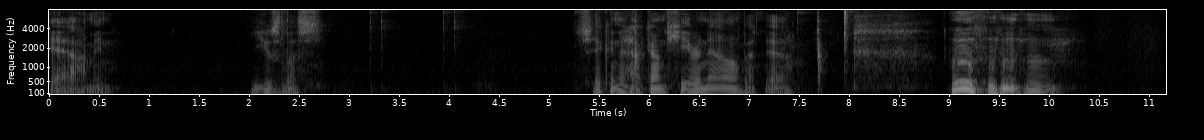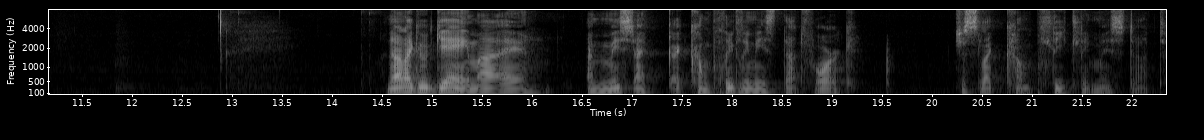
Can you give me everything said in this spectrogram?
Yeah, I mean, useless. I couldn't have gone here now, but yeah. Not a good game. I I missed I, I completely missed that fork. Just like completely missed that.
